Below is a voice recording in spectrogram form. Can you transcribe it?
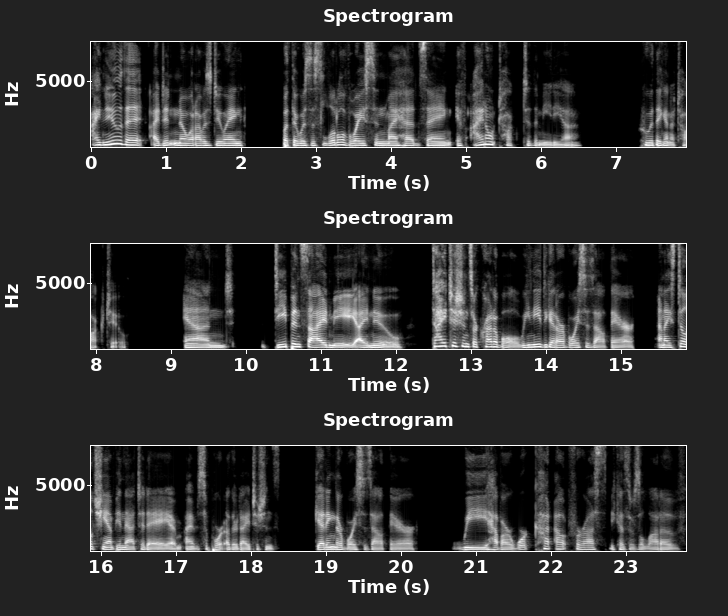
I knew that I didn't know what I was doing, but there was this little voice in my head saying, if I don't talk to the media, who are they going to talk to? And deep inside me, I knew dietitians are credible. We need to get our voices out there. And I still champion that today. I, I support other dietitians getting their voices out there. We have our work cut out for us because there's a lot of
